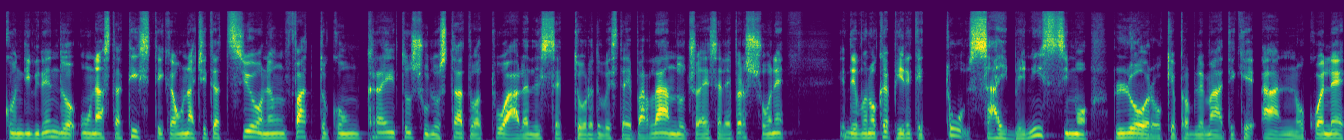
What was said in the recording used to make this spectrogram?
condividendo una statistica, una citazione, un fatto concreto sullo stato attuale del settore dove stai parlando, cioè se le persone devono capire che tu sai benissimo loro che problematiche hanno, qual è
